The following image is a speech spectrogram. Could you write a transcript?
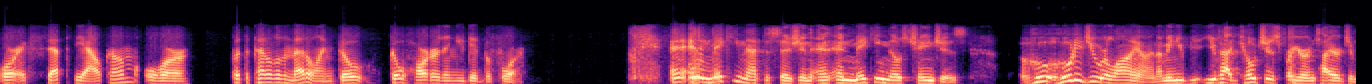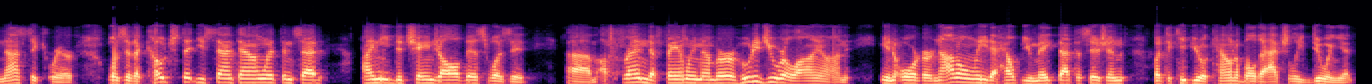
or accept the outcome or put the pedal to the metal and go go harder than you did before? And, and in making that decision and, and making those changes, who who did you rely on? I mean, you, you've had coaches for your entire gymnastic career. Was it a coach that you sat down with and said, "I need to change all of this"? Was it um, a friend, a family member? Who did you rely on in order not only to help you make that decision, but to keep you accountable to actually doing it?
